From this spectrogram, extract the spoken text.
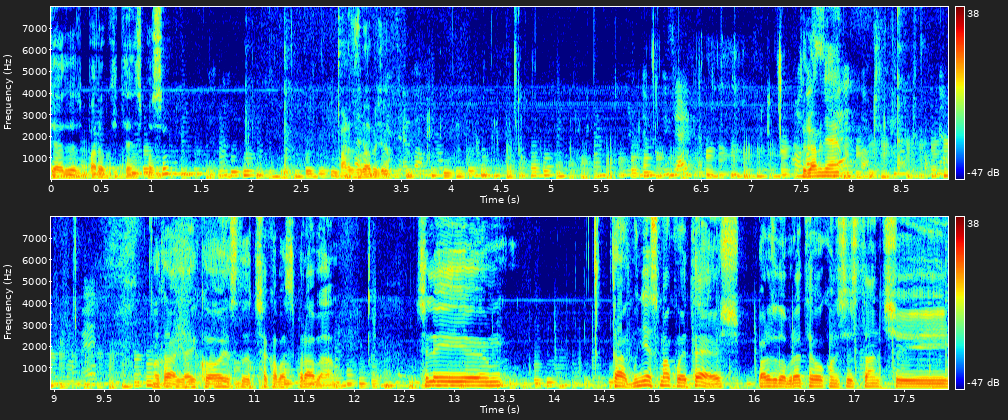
jadł parówki w ten sposób? Bardzo dobrze. Z jajkiem. O, Dla was mnie- jajko. No tak, jajko jest to ciekawa sprawa. Czyli em, tak, mnie smakuje też bardzo dobre tego konsystencji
